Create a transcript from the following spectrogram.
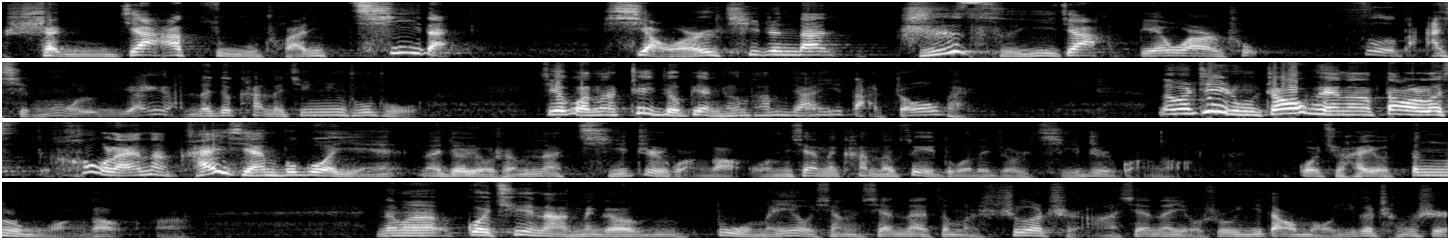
沈家祖传七代，小儿七珍丹，只此一家，别无二处。”字大醒目，远远的就看得清清楚楚。结果呢，这就变成他们家一大招牌。那么这种招牌呢，到了后来呢，还嫌不过瘾，那就有什么呢？旗帜广告。我们现在看到最多的就是旗帜广告。过去还有灯笼广告啊。那么过去呢，那个布没有像现在这么奢侈啊。现在有时候一到某一个城市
